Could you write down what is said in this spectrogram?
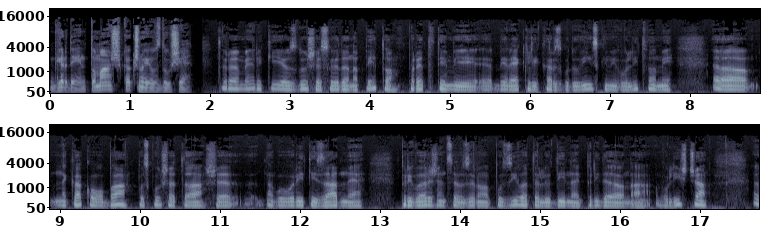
Gerden. Tomaš, kakšno je vzdušje? Torej, Ameriki je vzdušje seveda napeto pred temi, eh, bi rekli, kar zgodovinskimi volitvami. Uh, nekako oba poskušata še nagovoriti zadnje privržence oziroma pozivata ljudi naj pridejo na volišča. Uh,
